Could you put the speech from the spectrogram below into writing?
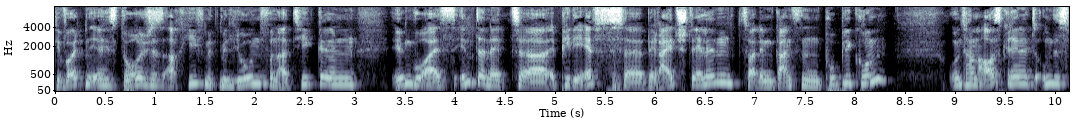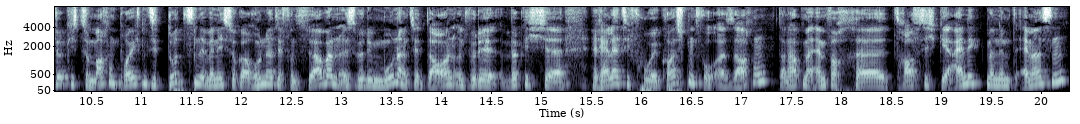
Die wollten ihr historisches Archiv mit Millionen von Artikeln irgendwo als Internet-PDFs äh, äh, bereitstellen, zwar dem ganzen Publikum und haben ausgerechnet, um das wirklich zu machen, bräuchten sie Dutzende, wenn nicht sogar Hunderte von Servern. Es würde Monate dauern und würde wirklich äh, relativ hohe Kosten verursachen. Dann hat man einfach äh, drauf sich geeinigt, man nimmt Amazon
